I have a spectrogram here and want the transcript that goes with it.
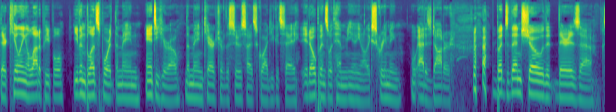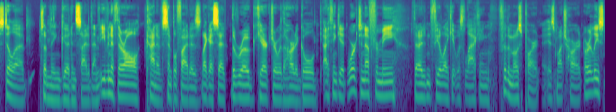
they're killing a lot of people. Even Bloodsport, the main anti-hero, the main character of the Suicide Squad, you could say, it opens with him, you know, like screaming at his daughter. but to then show that there is uh, still a something good inside of them, even if they're all kind of simplified as, like I said, the rogue character with a heart of gold. I think it worked enough for me that I didn't feel like it was lacking, for the most part, as much heart, or at least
